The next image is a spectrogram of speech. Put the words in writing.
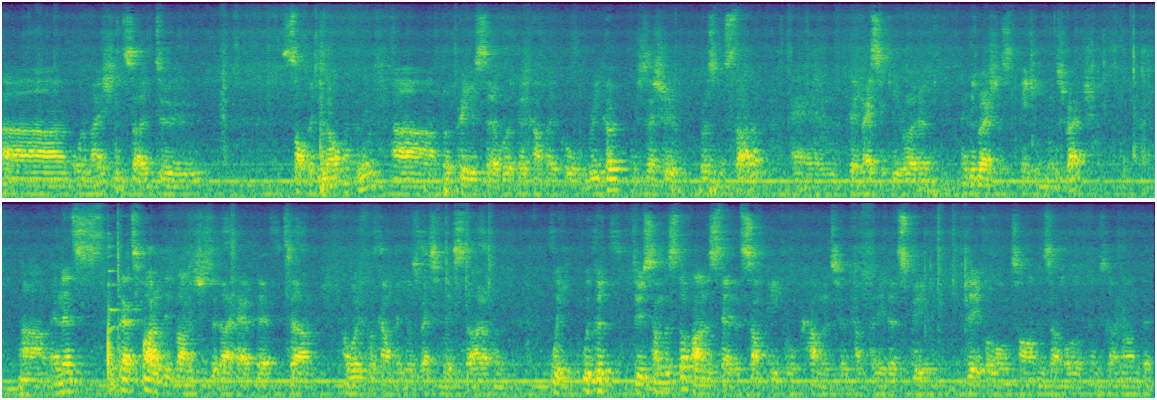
uh, Automation, so I do software development for them. Uh, but previously I worked at a company called Rico, which is actually a Brisbane startup, and they basically wrote an integration engine from scratch. Um, and that's that's part of the advantages that I have that um, I work for a company that was basically a startup and we, we could do some of the stuff. I understand that some people come into a company that's been there for a long time, there's a lot of things going on that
